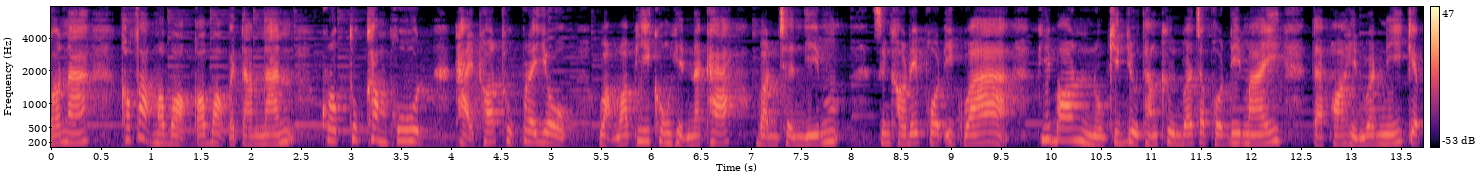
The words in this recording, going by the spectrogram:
ก็นะ เขาฝากมาบอกก็บอกไปตามนั้นครบทุกคำพูด ถ่ายทอดทุกประโยค หวังว่าพี่คงเห็นนะคะ บอลเชิญยิ้ม ซึ่งเขาได้โพสต์อีกว่า พี่บอลหนูคิดอยู่ทั้งคืนว่าจะโพสต์ดีไหม แต่พอเห็นวันนี้เก็บ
